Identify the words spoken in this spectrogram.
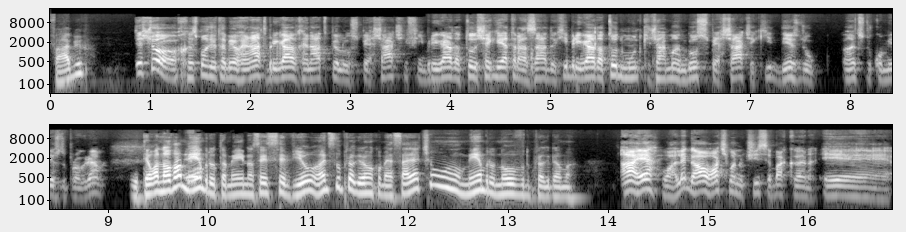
Fábio? Deixa eu responder também ao Renato. Obrigado, Renato, pelo superchat. Enfim, obrigado a todos. Cheguei atrasado aqui. Obrigado a todo mundo que já mandou superchat aqui desde o, antes do começo do programa. E tem uma nova é... membro também. Não sei se você viu. Antes do programa começar, já tinha um membro novo do programa. Ah, é? Ué, legal. Ótima notícia. Bacana. É...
